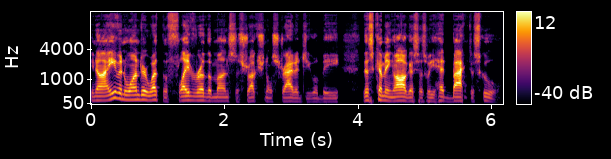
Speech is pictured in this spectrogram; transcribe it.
You know, I even wonder what the flavor of the month's instructional strategy will be this coming August as we head back to school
